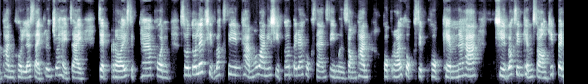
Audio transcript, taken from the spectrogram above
3,000 คนและใส่เครื่องช่วยหายใจ 715 คน ส่วนตัวเลขฉีดวัคซีนค่ะเมื่อวานนี้ฉีดเพิ่มไปได้ 642,666 เข็มนะคะ ฉีดวัคซีนเข็ม 2 คิดเป็น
